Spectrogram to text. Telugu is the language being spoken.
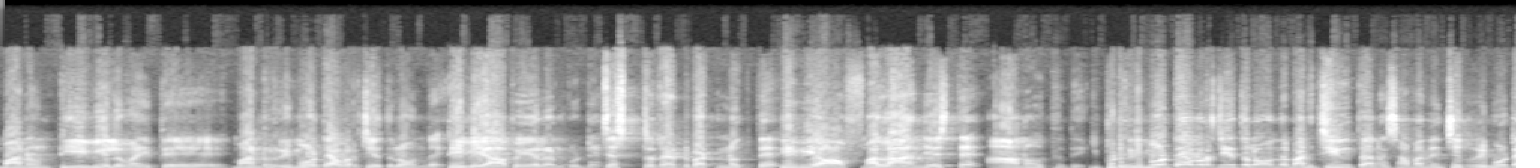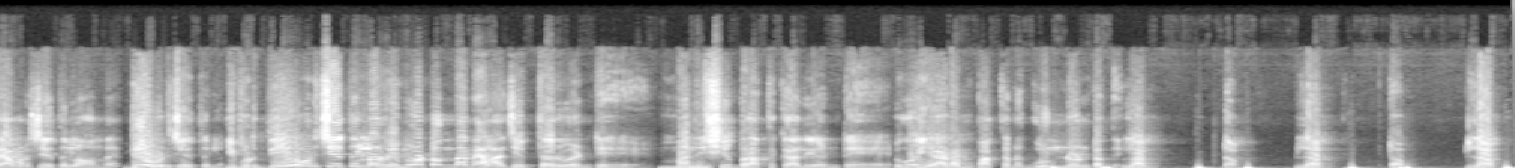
మనం టీవీలో అయితే మన రిమోట్ ఎవరి చేతిలో ఉంది? టీవీ ఆపేయాలనుకుంటే జస్ట్ రెడ్ బటన్ నొక్కితే టీవీ ఆఫ్ మళ్ళీ ఆన్ చేస్తే ఆన్ అవుతుంది. ఇప్పుడు రిమోట్ ఎవరి చేతిలో ఉంది? మన జీవితానికి సంబంధించిన రిమోట్ ఎవరి చేతిలో ఉంది? దేవుడి చేతిలో. ఇప్పుడు దేవుడి చేతుల్లో రిమోట్ ఉందని ఎలా చెప్తారు అంటే మనిషి బ్రతకాలి అంటే ఇగో ఎడం పక్కన గుండు ఉంటది. లబ్ డబ్ లబ్ డబ్ లబ్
